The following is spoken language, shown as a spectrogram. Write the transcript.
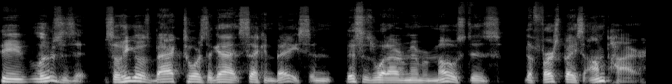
he loses it. So he goes back towards the guy at second base. And this is what I remember most is the first base umpire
